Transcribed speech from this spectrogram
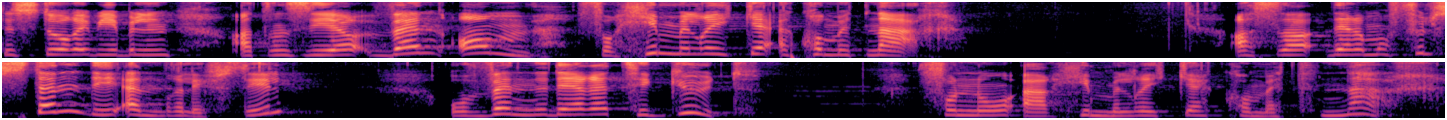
Det står i Bibelen at han sier, 'Vend om, for himmelriket er kommet nær'. Altså, Dere må fullstendig endre livsstil og vende dere til Gud, for nå er himmelriket kommet nær.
